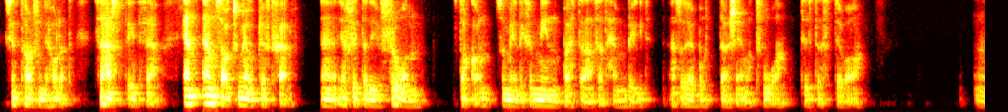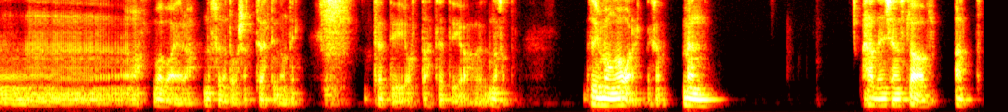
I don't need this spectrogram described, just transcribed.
jag ska inte ta det från det hållet. Så här ska jag inte säga. En, en sak som jag upplevt själv. Uh, jag flyttade ju från Stockholm som är liksom min på ett eller annat sätt hembygd. Alltså jag har bott där sedan jag var två tills dess jag var mm, vad var jag då? För något år sedan, 30 någonting. 38, 30, ja, något sånt. Så det är många år liksom. Men jag hade en känsla av att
